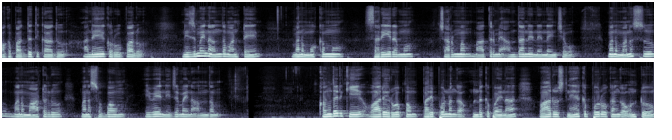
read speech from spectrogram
ఒక పద్ధతి కాదు అనేక రూపాలు. నిజమైన అందం అంటే మన ముఖము శరీరము చర్మం మాత్రమే అందాన్ని నిర్ణయించవు. మన మనస్సు మన మాటలు మన స్వభావం ఇవే నిజమైన అందం. కొందరికి వారి రూపం పరిపూర్ణంగా ఉండకపోయినా వారు స్నేహపూర్వకంగా ఉంటూ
